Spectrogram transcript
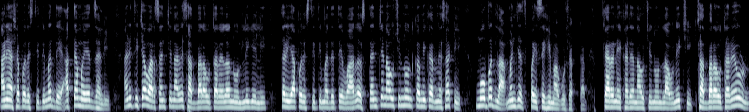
आणि अशा परिस्थितीमध्ये आत्या मयत झाली आणि तिच्या वारसांची नावे सातबारा उतार्याला नोंदली गेली तर या परिस्थितीमध्ये ते वारस त्यांच्या नावची नोंद कमी करण्यासाठी मोबदला म्हणजेच पैसेही मागू शकतात. कारण एखाद्या नावची नोंद लावण्याची सातबारा उतार्यावरून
